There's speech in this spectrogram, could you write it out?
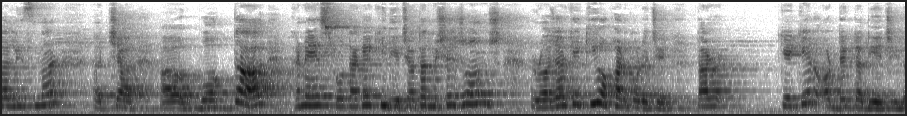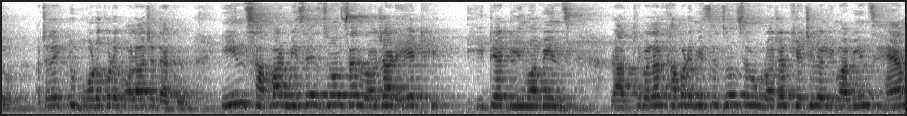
the listener? আচ্ছা বক্তা এখানে শ্রোতাকে কি দিয়েছে? অর্থাৎ মিসেস জোনস রজারকে কি অফার করেছে? তার কেকের অর্ধেকটা দিয়েছিল। আচ্ছা একটু বড় করে বলা আছে, দেখো। In supper, Mrs Jones and Roger ate heated lima beans. রাত্রিবেলার খাবারে মিসেস জোনস এবং রজার খেয়েছিল লিমা বিনস, হ্যাম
